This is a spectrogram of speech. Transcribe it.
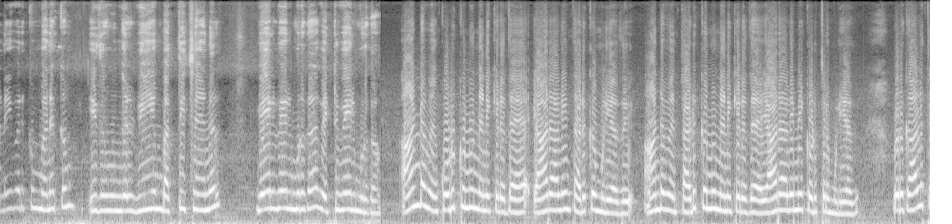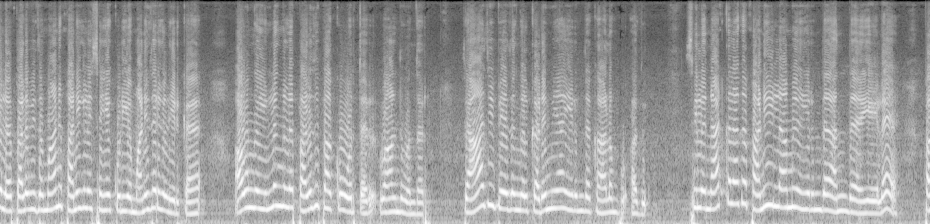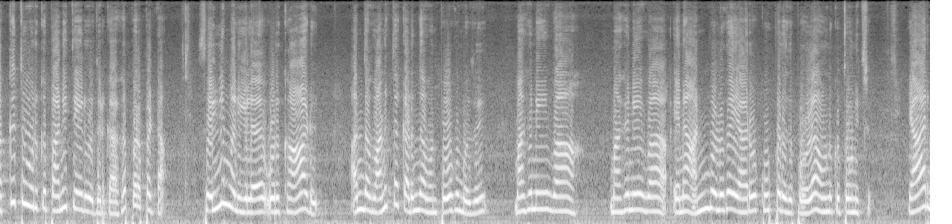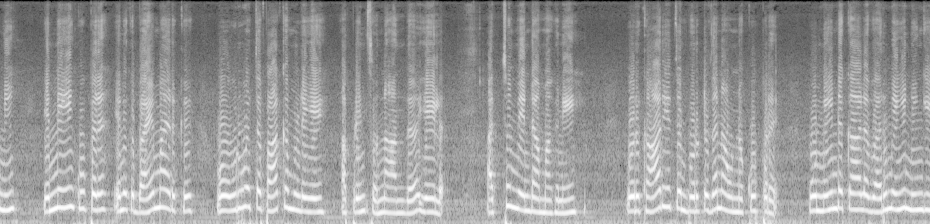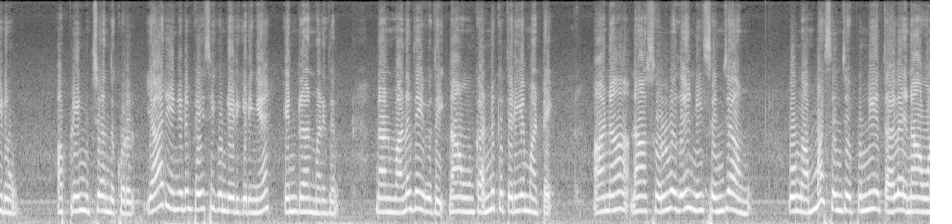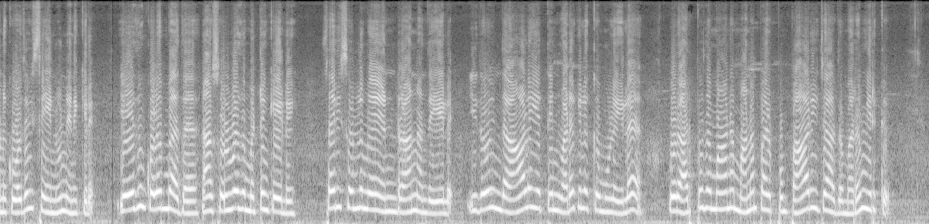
அனைவருக்கும் வணக்கம். இது உங்கள் விஎம் பக்தி சேனல் வேல்வேல் முருகா வெற்றிவேல் முருகா. ஆண்டவன் கொடுக்கணும்னு நினைக்கிறத யாராலையும் தடுக்க முடியாது. ஆண்டவன் தடுக்கணும்னு நினைக்கிறத யாராலையுமே கொடுத்துட முடியாது. ஒரு காலத்துல பலவிதமான பணிகளை செய்யக்கூடிய மனிதர்கள் இருக்க அவங்க இல்லங்களை பழுது பார்க்கும் ஒருத்தர் வாழ்ந்து வந்தார். ஜாதி பேதங்கள் கடுமையா இருந்த காலம் போ- அது. சில நாட்களாக பணி இல்லாமல் இருந்த அந்த ஏழை பக்கத்து ஊருக்கு பணி தேடுவதற்காக புறப்பட்டான். செல்லும் வழியில ஒரு காடு. அந்த வனத்தை கடந்து அவன் போகும்போது மகனே வா மகனே வா என அன்பொழுக யாரோ கூப்பிடுறது போல அவனுக்கு தோணுச்சு. யார் நீ? என்னையே கூப்பிட எனக்கு பயமா இருக்கு. உன் உருவத்தை பார்க்க முடியலையே அப்படின்னு சொன்னான் அந்த ஏழை. அச்சம் வேண்டாம் மகனே. ஒரு காரியத்தின் பொருட்டு தான் நான் உன்னை கூப்பிடுறேன். உன் நீண்ட கால வறுமையும் நீங்கிடும். அப்படின்னுச்சு அந்த குரல். யார் என்னிடம் பேசிக் கொண்டிருக்கிறீங்க என்றான் மனிதன். நான் வனதேவதை. நான் உன் கண்ணுக்கு தெரிய மாட்டேன் ஆனால் நான் சொல்வதை நீ செஞ்சாகும் உங்கள் அம்மா செஞ்ச புண்ணியத்தால் நான் உனக்கு உதவி செய்யணும்னு நினைக்கிறேன். ஏதும் குழம்பாத நான் சொல்வது மட்டும் கேளு. சரி சொல்லுங்க என்றான் அந்த ஏழை. இதோ இந்த ஆலயத்தின் வடகிழக்கு மூலையில் ஒரு அற்புதமான மனப்பரப்பும் பாரிஜாத மரம் இருக்கு.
